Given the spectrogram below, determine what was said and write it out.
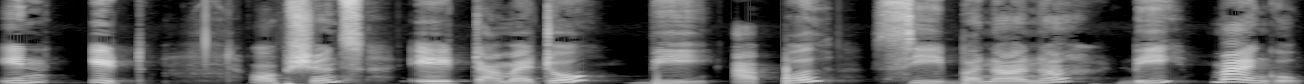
in it. Options A. Tomato B. Apple C. Banana D. Mango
